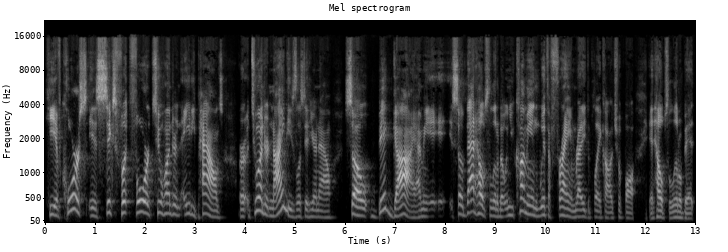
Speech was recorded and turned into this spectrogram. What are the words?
He, of course, is six foot four, 280 pounds, or 290 is listed here now. So big guy. I mean, it, so that helps a little bit when you come in with a frame ready to play college football. It helps a little bit,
